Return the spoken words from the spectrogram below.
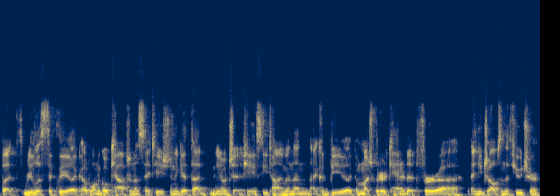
but realistically, like I would want to go captain a citation and get that, you know, jet PIC time. And then I could be like a much better candidate for uh, any jobs in the future.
